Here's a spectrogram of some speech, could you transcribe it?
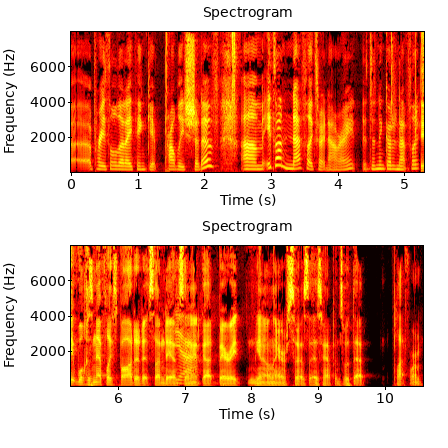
appraisal that I think it probably should have. Um, it's on Netflix right now, right? It didn't go to Netflix. It well because Netflix bought it at Sundance yeah. and it got buried, you know, there. So as, as happens with that platform.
